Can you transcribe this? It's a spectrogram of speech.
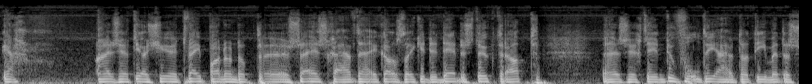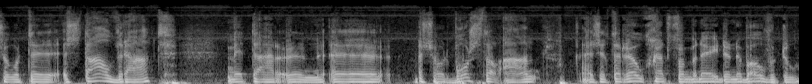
ja, hij zegt, als je twee pannen op de zij schuift... dan heb je kans dat je de derde stuk trapt. Hij zegt, en toen vond hij uit dat hij met een soort eh, staaldraad... met daar een, eh, een soort borstel aan... hij zegt, de rook gaat van beneden naar boven toe.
